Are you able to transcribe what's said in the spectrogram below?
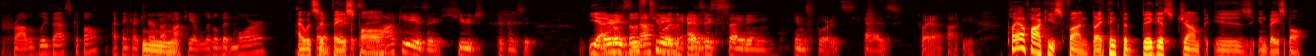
probably basketball. I think I care about hockey a little bit more. I would say But it's hard to baseball. Hockey is a huge difference. Yeah, there those, is those nothing two are the as exciting in sports as playoff hockey. Playoff hockey is fun, but I think the biggest jump is in baseball.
